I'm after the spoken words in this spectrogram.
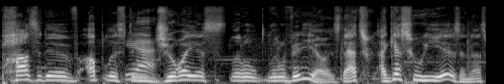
positive, uplifting, Yeah. joyous little little videos. That's I guess who he is, and that's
